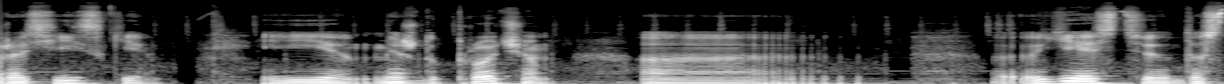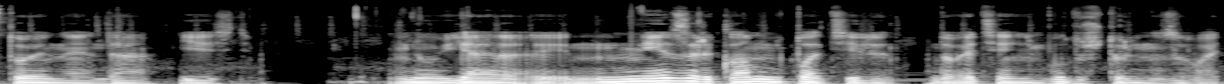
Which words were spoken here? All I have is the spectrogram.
российские. И, между прочим, а, есть достойные, да, есть. Ну, я... Мне за рекламу не платили. Давайте я не буду, что ли, называть.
